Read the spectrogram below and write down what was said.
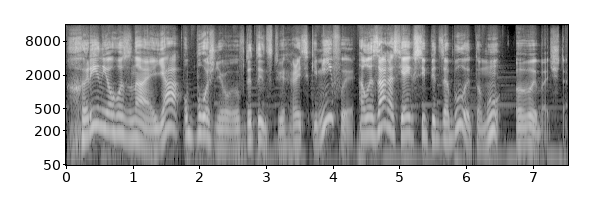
Хрін його знає. Я обожнював в дитинстві грецькі міфи, але зараз я їх всі підзабули, тому вибачте.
